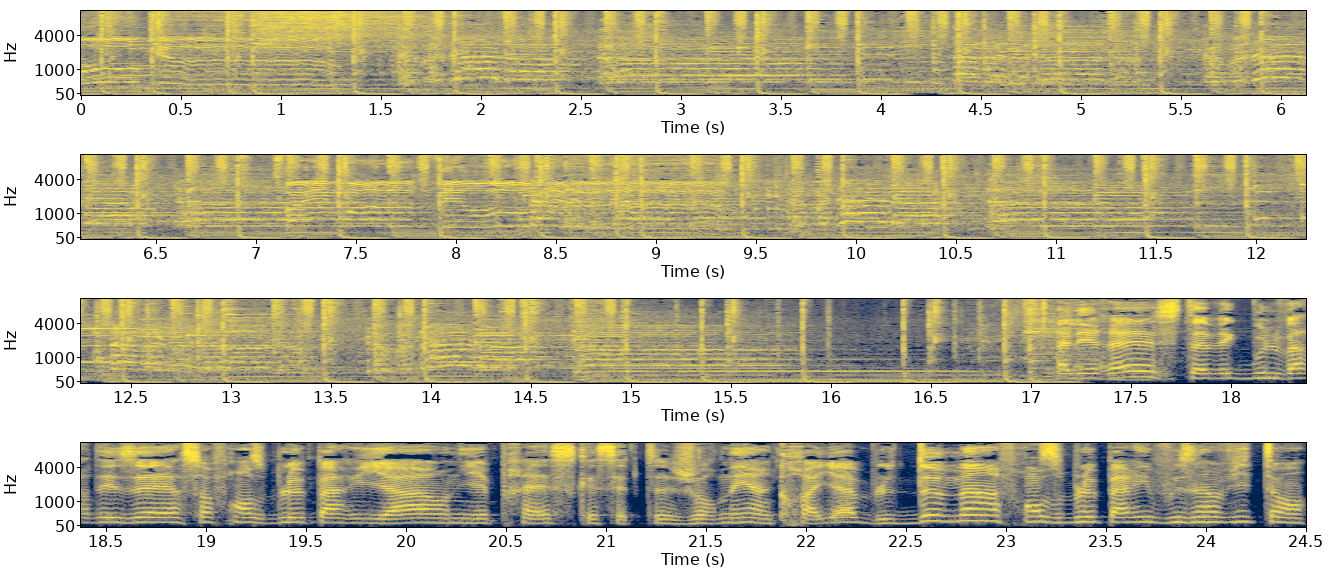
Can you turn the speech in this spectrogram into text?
au mieux. Allez, reste avec Boulevard Désert sur France Bleu Paris. Ah, on y est presque cette journée incroyable. Demain, France Bleu Paris vous invite en,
